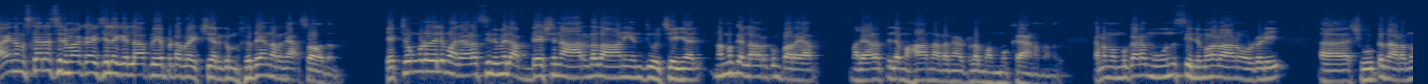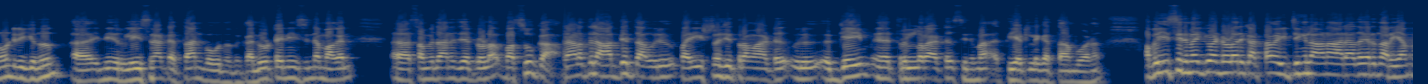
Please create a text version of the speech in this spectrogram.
ഹായ് നമസ്കാരം. സിനിമാ കാഴ്ചയിലേക്ക് എല്ലാ പ്രിയപ്പെട്ട പ്രേക്ഷകർക്കും ഹൃദയം നിറഞ്ഞ സ്വാഗതം. ഏറ്റവും കൂടുതൽ മലയാള സിനിമയിൽ അപ്ഡേഷൻ ആരുടേതാണ് എന്ന് ചോദിച്ചു കഴിഞ്ഞാൽ നമുക്ക് എല്ലാവർക്കും പറയാം മലയാളത്തിലെ മഹാനടനായിട്ടുള്ള മമ്മൂക്കയാണെന്നുള്ളത്. കാരണം മമ്മൂക്കയുടെ മൂന്ന് സിനിമകളാണ് ഓൾറെഡി ഷൂട്ട് നടന്നുകൊണ്ടിരിക്കുന്നതും ഇനി റിലീസിനായിട്ട് എത്താൻ പോകുന്നതും. കല്ലൂർ ടെന്നീസിന്റെ മകൻ സംവിധാനം ചെയ്തിട്ടുള്ള ബസൂക്ക. മലയാളത്തിൽ ആദ്യത്തെ ഒരു പരീക്ഷണ ചിത്രമായിട്ട് ഒരു ഗെയിം ത്രില്ലറായിട്ട് സിനിമ തിയേറ്ററിലേക്ക് എത്താൻ പോവാണ്. അപ്പൊ ഈ സിനിമയ്ക്ക് വേണ്ടിയുള്ള ഒരു കട്ട വെയിറ്റിംഗിലാണ് ആരാധകരെന്ന് അറിയാം.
